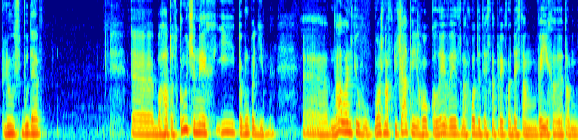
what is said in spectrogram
плюс буде е, багато скручених і тому подібне. На ланцюгу можна включати його, коли ви знаходитесь, наприклад, десь там виїхали там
